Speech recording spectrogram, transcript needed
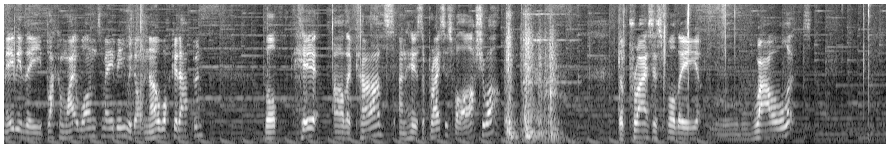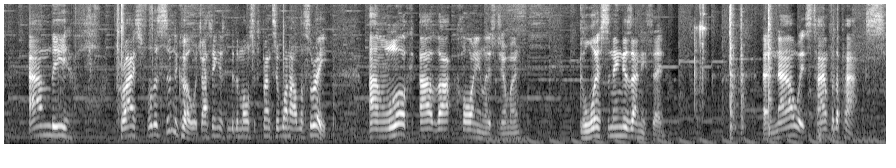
Maybe the black and white ones, maybe. We don't know what could happen. But here are the cards, and here's the prices for Oshawott. The prices for the Rowlet. And the price for the Cyndaquil, which I think is going to be the most expensive one out of the three. And look at that coin, ladies and gentlemen. Glistening as anything. And now it's time for the packs.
